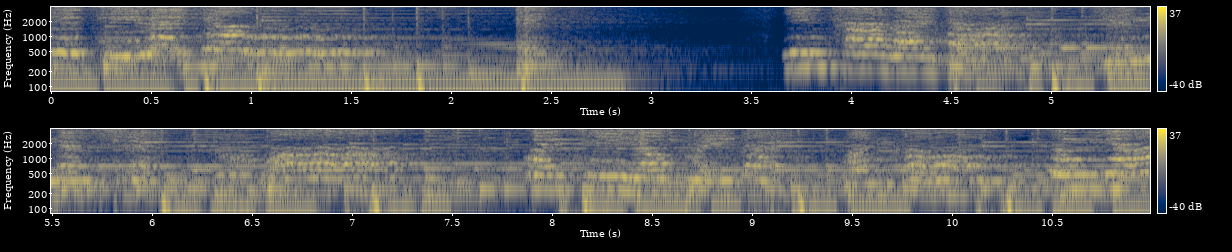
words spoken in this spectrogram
接起来跳舞。引他来到全能神座网万系要跪拜万口颂扬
